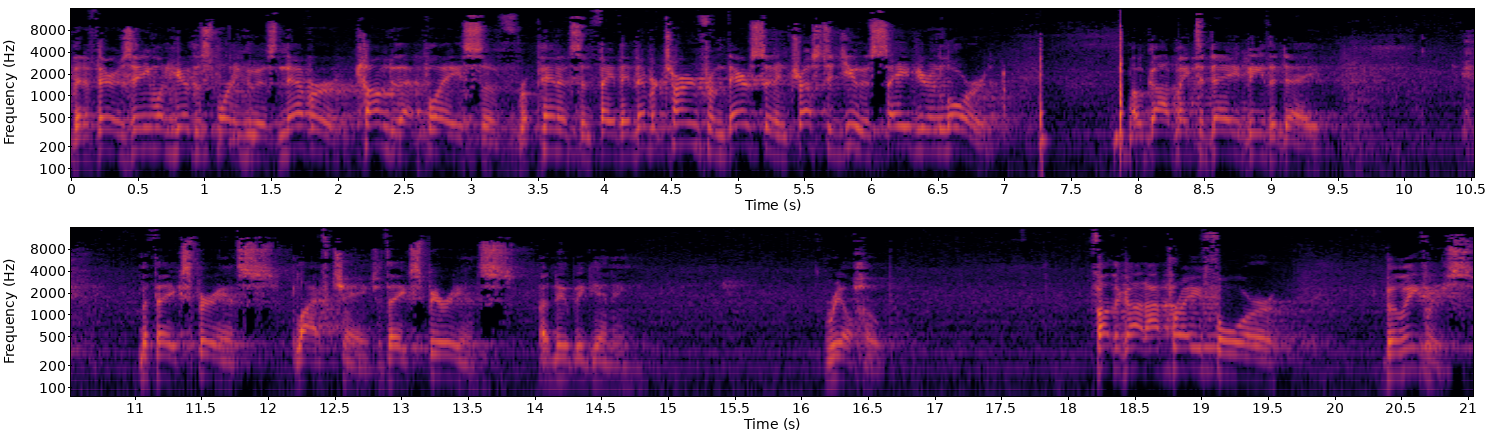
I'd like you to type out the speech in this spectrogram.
that if there is anyone here this morning who has never come to that place of repentance and faith, they've never turned from their sin and trusted you as Savior and Lord, oh God, may today be the day that they experience life change, that they experience a new beginning, real hope. Father God, I pray for believers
